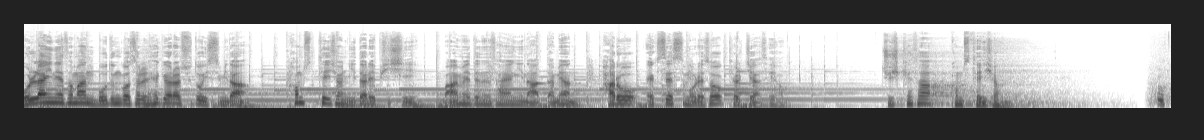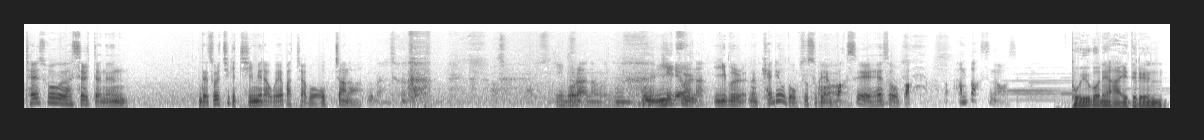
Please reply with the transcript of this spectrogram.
온라인에서만 모든 것을 해결할 수도 있습니다. 컴스테이션 이달의 PC 마음에 드는 사양이 나왔다면 바로 액세스몰에서 결제하세요. 주식회사 컴스테이션 퇴소했을 때는 근데 솔직히 짐이라고 해봤자 뭐 없잖아. 이불 하나면은 어, 캐리어 이불, 하나? 이불, 캐리어도 없었어. 그냥 어. 박스에 해서 박, 한 박스 나왔을 거야. 보육원의 아이들은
